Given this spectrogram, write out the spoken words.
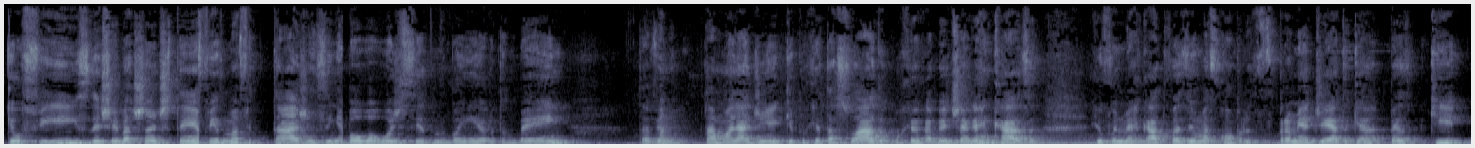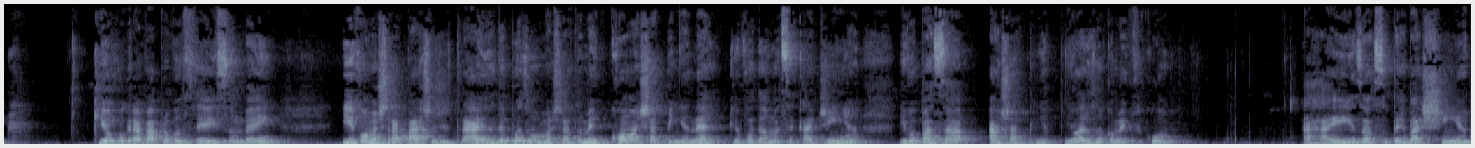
que eu fiz, deixei bastante tempo, fiz uma fitagemzinha boa hoje cedo no banheiro também. Tá vendo? Tá molhadinho aqui porque tá suado, porque eu acabei de chegar em casa. Que eu fui no mercado fazer umas compras pra minha dieta que, é, que, que eu vou gravar pra vocês também. E vou mostrar a parte de trás e depois eu vou mostrar também com a chapinha, né? Que eu vou dar uma secadinha e vou passar a chapinha. E olha só como é que ficou. A raiz, ó, super baixinha.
